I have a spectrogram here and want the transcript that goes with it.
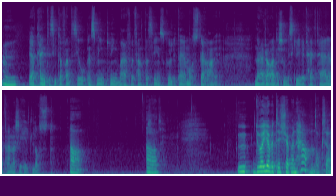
Mm. Jag kan inte sitta och fantisera ihop en sminkning bara för fantasins skull. Utan jag måste ha några rader som beskriver karaktären för annars är jag helt lost. ja. Ja. Mm, Du har jobbat i Köpenhamn också.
